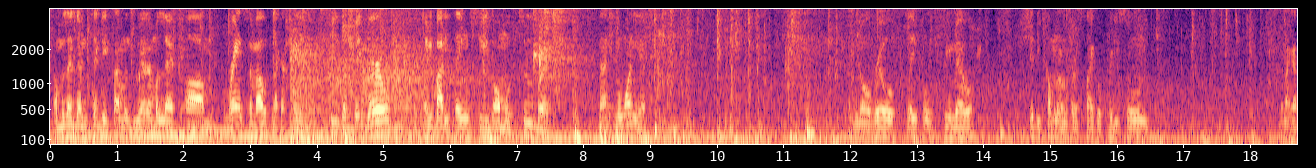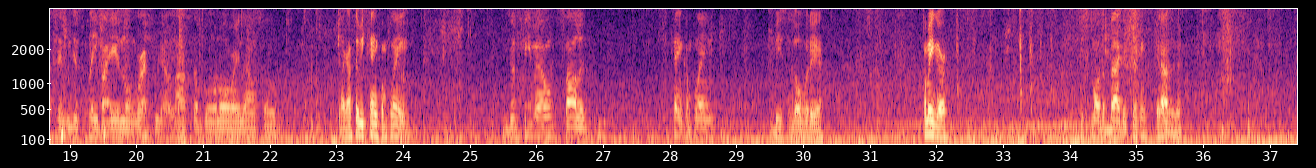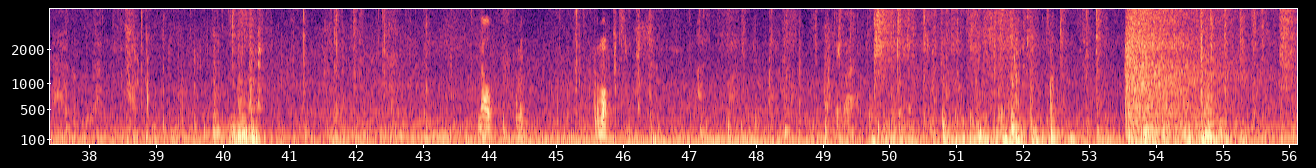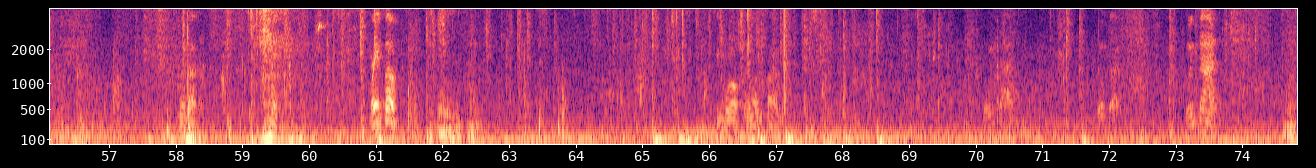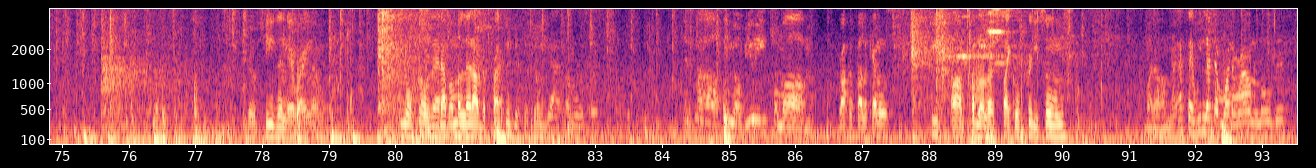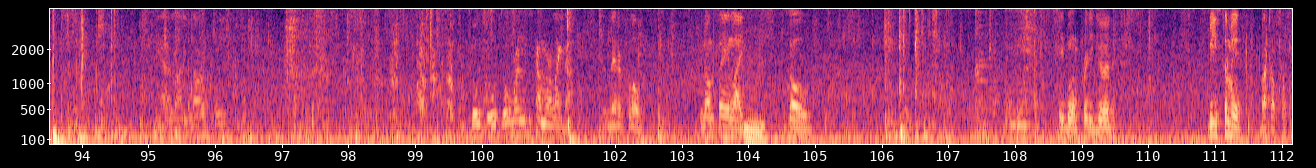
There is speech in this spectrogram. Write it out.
I'm gonna let them take their time and do that. I'm gonna let um, Ransom out. Like I said, she's a big girl. Everybody thinks she's almost two, but not even one yet. You know, real playful female. Should be coming on her cycle pretty soon. Like I said, we just play by ear, no rush. We got a lot of stuff going on right now, so like I said, we can't complain. Good female, solid. Can't complain. Beast is over there. Come here, girl. She smelled a bag of chicken. Get out of there. No, come here. Come on. Inside. What's that? Come here. Bring some. See, we're all playing all the time. Go inside. Go inside. Go inside. So she's in there right now. You gonna close that up? I'm gonna let out the Presa just to show you guys something real quick. This is my uh, female beauty from um, Rockefeller Kennels. She's um, coming on a cycle pretty soon. But um, like I said, we let them run around a little bit. They got a lot of yards for you. Don't, don't, don't run the camera like that. Just let it flow. You know what I'm saying? Like, so they doing pretty good. Beast, come here. Back up some.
